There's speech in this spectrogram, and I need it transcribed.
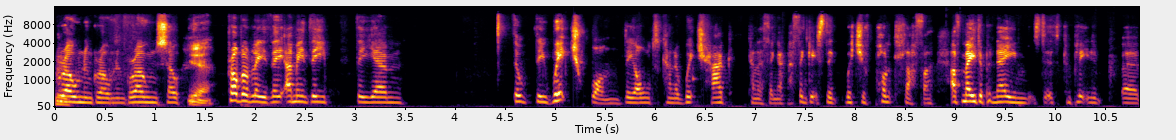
Hmm. grown and grown and grown. So Yeah, probably the, I mean the the um the, the witch one, the old kind of witch hag kind of thing. I think it's the witch of Pontlaffer. I've made up a name. It's, it's completely uh,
